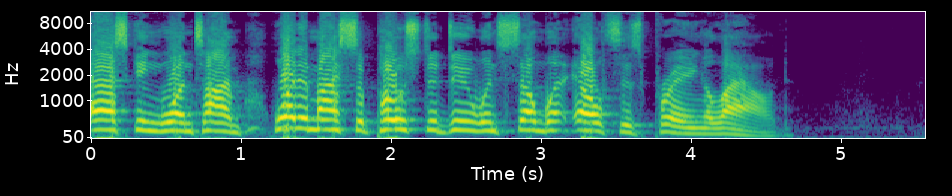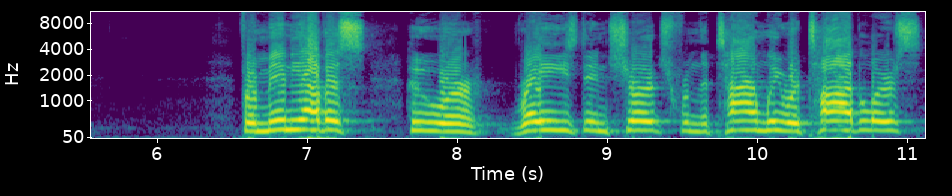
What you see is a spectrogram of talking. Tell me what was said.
asking one time, What am I supposed to do when someone else is praying aloud? For many of us who were raised in church from the time we were toddlers,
